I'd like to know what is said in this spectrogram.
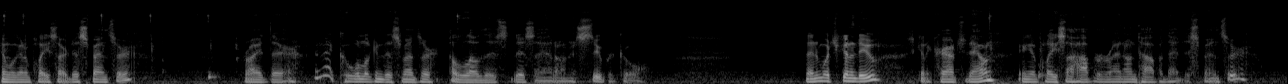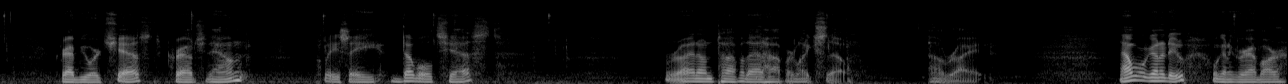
And we're going to place our dispenser right there. Isn't that cool looking dispenser? I love this, this add-on. It's super cool. Then what you're going to do is going to crouch down. You're going to place a hopper right on top of that dispenser. Grab your chest, crouch down, place a double chest right on top of that hopper like so. All right. Now what we're going to do, we're going to grab our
